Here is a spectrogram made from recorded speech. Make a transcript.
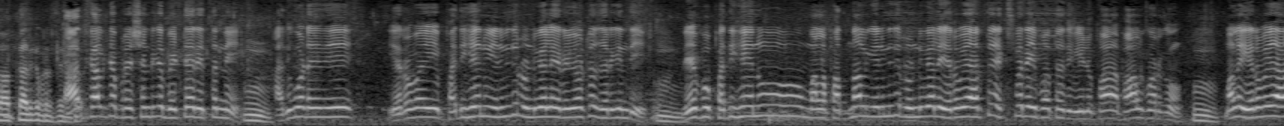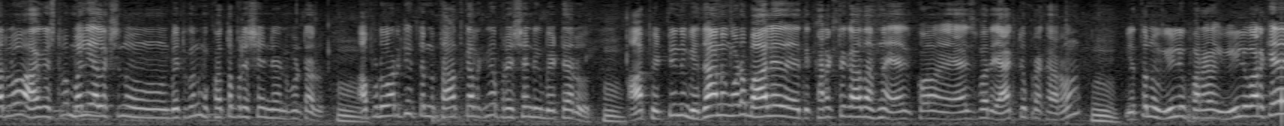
తాత్కాలిక ప్రెసిడెంట్ తాత్కాలిక ప్రెసిడెంట్గా పెట్టారు ఇతన్ని. అది కూడా ఇది ఇరవై పదిహేను ఎనిమిది రెండు వేల ఇరవై ఒకటిలో జరిగింది. రేపు పదిహేను మళ్ళీ పద్నాలుగు ఎనిమిది రెండు వేల ఇరవై ఆరుతో ఎక్స్పైర్ అయిపోతుంది వీళ్ళు పా- పాలకవర్గం మళ్ళీ ఇరవై ఆరులో ఆగస్టులో మళ్ళీ ఎలక్షన్ పెట్టుకుని కొత్త ప్రెసిడెంట్ అనుకుంటారు. అప్పుడు వరకు ఇతను తాత్కాలికంగా ప్రెసిడెంట్కి పెట్టారు ఆ పెట్టిన విధానం కూడా బాగాలేదు అది కరెక్ట్ కాదంటున్నా. యాజ్ పర్ యాక్ట్ ప్రకారం ఇతను వీళ్ళు వీళ్ళు వరకే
